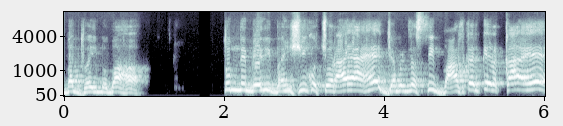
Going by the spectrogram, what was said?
बद्धई मुबाह तुमने मेरी वंशी को चुराया है, ज़बरदस्ती बाँध करके रखा है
